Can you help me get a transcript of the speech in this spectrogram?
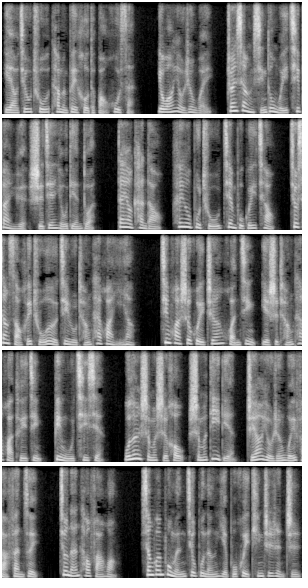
也要揪出他们背后的保护伞。有网友认为，专项行动为期半月，时间有点短，但要看到黑恶不除，剑不归鞘，就像扫黑除恶进入常态化一样，净化社会治安环境也是常态化推进，并无期限。无论什么时候、什么地点，只要有人违法犯罪。就难逃法网，相关部门就不能也不会听之任之。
